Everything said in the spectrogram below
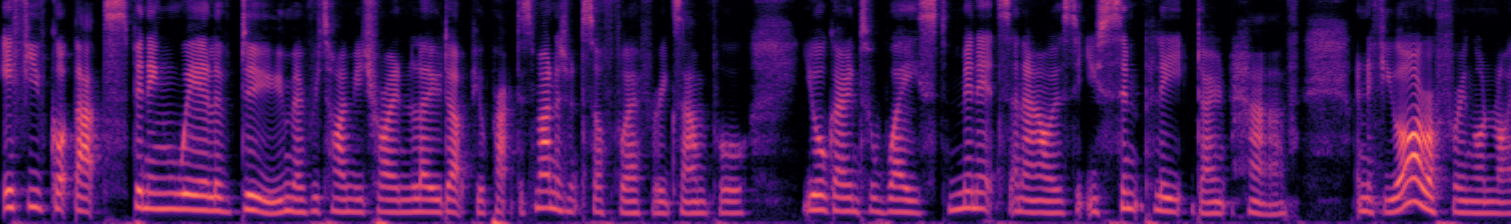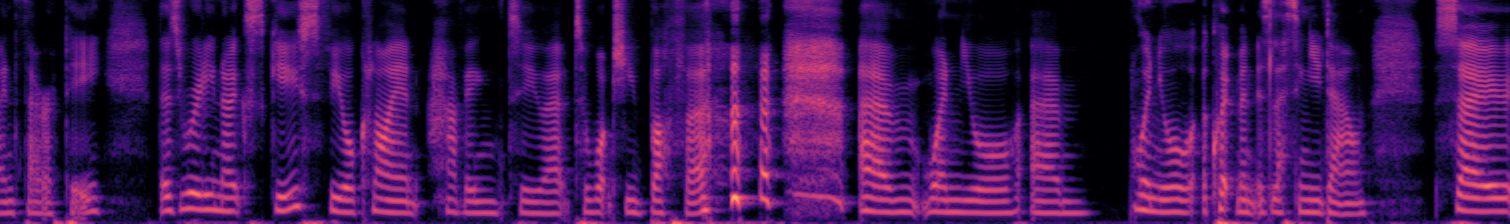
If you've got that spinning wheel of doom every time you try and load up your practice management software, for example, you're going to waste minutes and hours that you simply don't have. And if you are offering online therapy, there's really no excuse for your client having to uh, to watch you buffer um, when you're um, when your equipment is letting you down. So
